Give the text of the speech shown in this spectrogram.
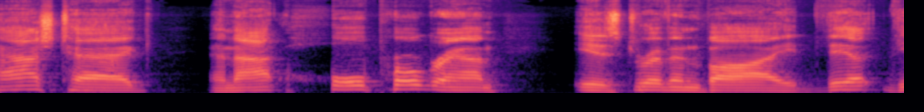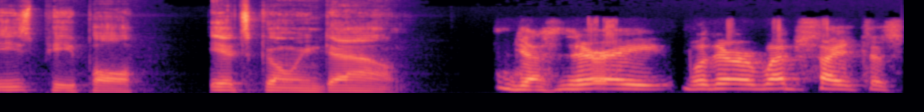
hashtag, and that whole program is driven by th- these people, it's going down. Yes, they're a well, they're a website that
